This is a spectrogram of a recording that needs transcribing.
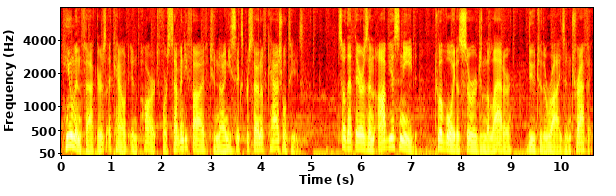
human factors account in part for 75 to 96% of casualties, so that there is an obvious need to avoid a surge in the latter due to the rise in traffic.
